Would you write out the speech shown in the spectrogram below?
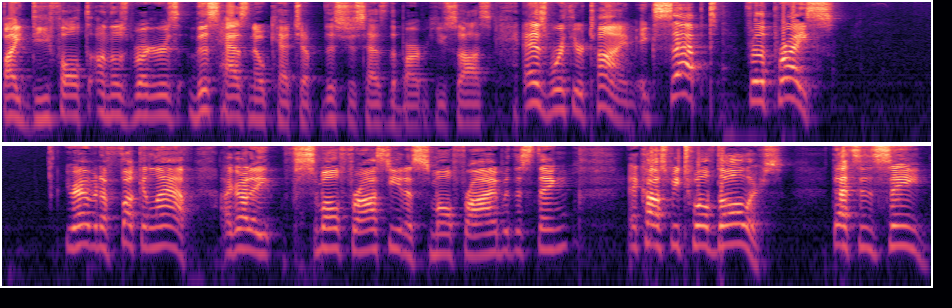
by default on those burgers. This has no ketchup. This just has the barbecue sauce, and it's worth your time, except for the price. You're having a fucking laugh. I got a small frosty and a small fry with this thing. And it cost me twelve dollars. That's insane.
